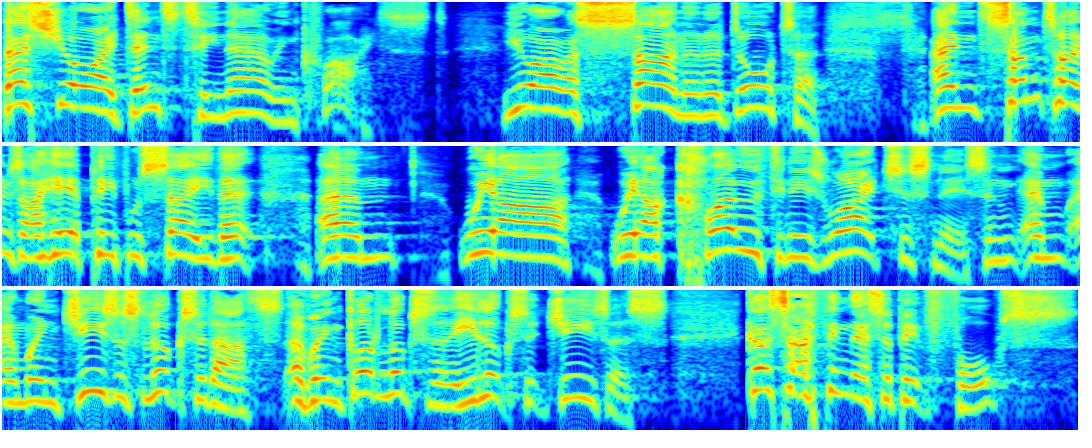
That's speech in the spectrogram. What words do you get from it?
That's your identity now in Christ. You are a son and a daughter. And sometimes I hear people say that um, we are, we are clothed in his righteousness. And, and, and when Jesus looks at us, and when God looks at us, he looks at Jesus. Guys, I think that's a bit false.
